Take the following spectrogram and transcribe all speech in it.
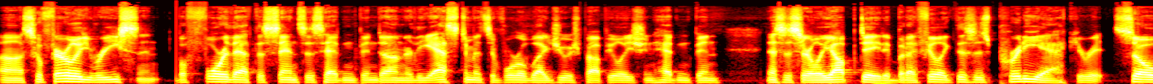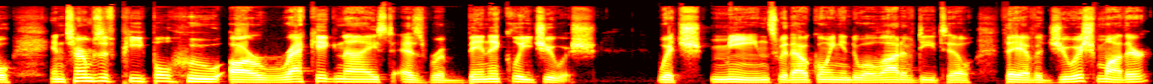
Uh, so fairly recent. Before that, the census hadn't been done, or the estimates of worldwide Jewish population hadn't been necessarily updated. But I feel like this is pretty accurate. So, in terms of people who are recognized as rabbinically Jewish, which means, without going into a lot of detail, they have a Jewish mother,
